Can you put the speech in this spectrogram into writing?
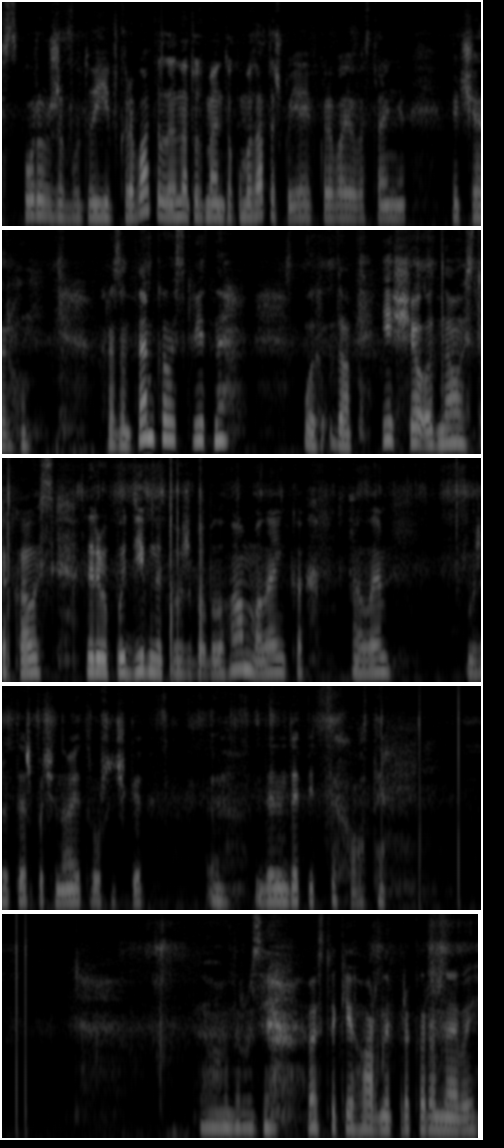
скоро вже буду її вкривати, але вона тут в мене такому затишку, я її вкриваю в останню чергу. Хризантемка ось квітне. Ой, да. І ще одна ось така ось деревоподібна, теж баблгам, маленька, але вже теж починає трошечки е, де-не-де підсихати. Так, друзі, ось такий гарний прикореневий.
